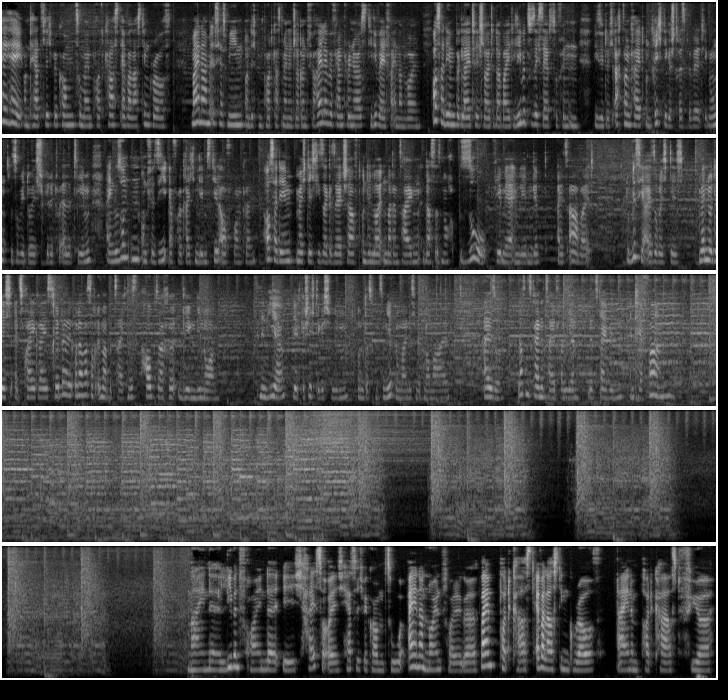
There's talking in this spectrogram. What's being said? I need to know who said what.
Speaker 1: Hey, hey und herzlich willkommen zu meinem Podcast Everlasting Growth. Mein Name ist Jasmin und ich bin Podcast Managerin für High-Level Fempreneurs, die die Welt verändern wollen. Außerdem begleite ich Leute dabei, die Liebe zu sich selbst zu finden, wie sie durch Achtsamkeit und richtige Stressbewältigung sowie durch spirituelle Themen einen gesunden und für sie erfolgreichen Lebensstil aufbauen können. Außerdem möchte ich dieser Gesellschaft und den Leuten darin zeigen, dass es noch so viel mehr im Leben gibt als Arbeit. Du bist hier also richtig, wenn du dich als Freigeist, Rebell oder was auch immer bezeichnest, Hauptsache gegen die Norm. Denn hier wird Geschichte geschrieben und das funktioniert nun mal nicht mit normal. Also, lass uns keine Zeit verlieren. Let's dive in and have fun! Lieben Freunde, ich heiße euch herzlich willkommen zu einer neuen Folge beim Podcast Everlasting Growth, deinem Podcast für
